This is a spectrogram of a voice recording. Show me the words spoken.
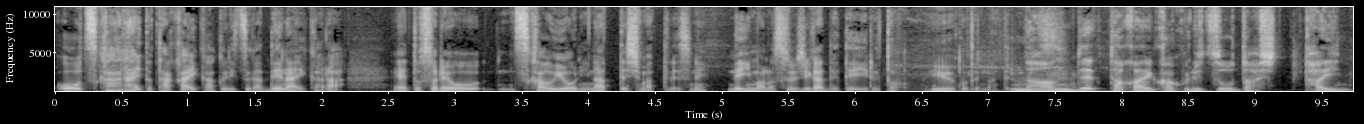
を使わないと高い確率が出ないから、えっ、ー、と、それを使うようになってしまってですね。で、今の数字が出ているということになっています。なんで高い確率を出したいん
